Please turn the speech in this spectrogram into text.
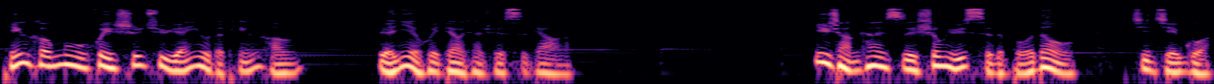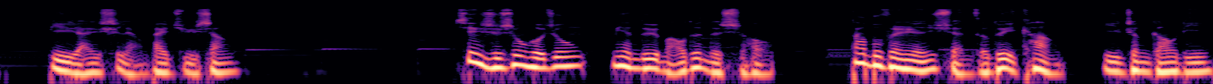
平衡木会失去原有的平衡，人也会掉下去死掉了。一场看似生与死的搏斗，其结果。必然是两败俱伤。现实生活中，面对矛盾的时候，大部分人选择对抗，一争高低，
